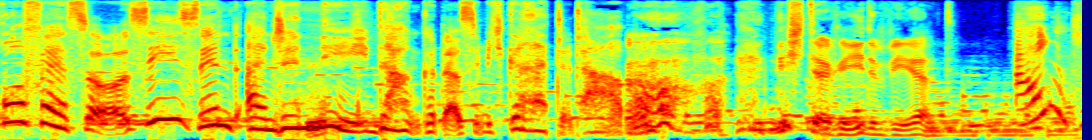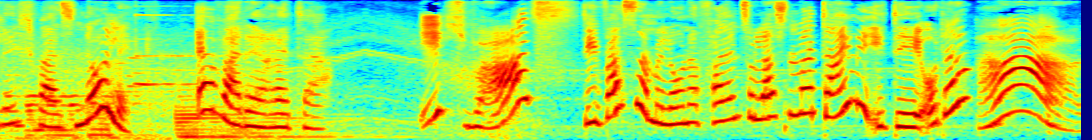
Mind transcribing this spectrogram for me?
Professor, Sie sind ein Genie. Danke, dass Sie mich gerettet haben. Oh, nicht der Rede wert. Eigentlich war es Nolik. Er war der Retter. Ich war's? Die Wassermelone fallen zu lassen war deine Idee, oder? Ah,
